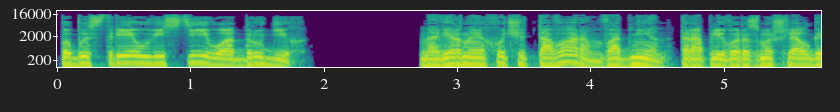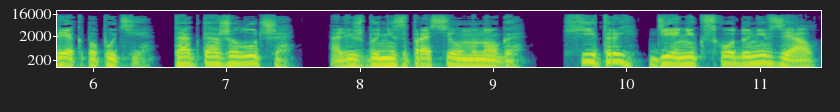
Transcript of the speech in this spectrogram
побыстрее увести его от других. «Наверное, хочет товаром в обмен», – торопливо размышлял грек по пути. «Так даже лучше, а лишь бы не запросил много. Хитрый, денег сходу не взял».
